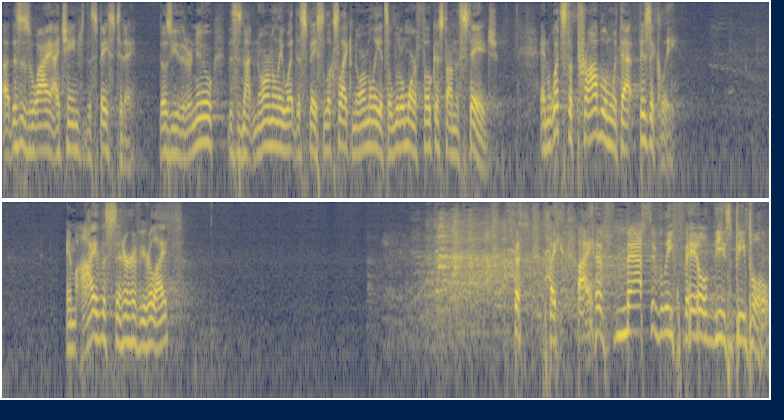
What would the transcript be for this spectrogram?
Uh, this is why I changed the space today. Those of you that are new, this is not normally what this space looks like. Normally, it's a little more focused on the stage. And what's the problem with that physically? Am I the center of your life? I, I have massively failed these people.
